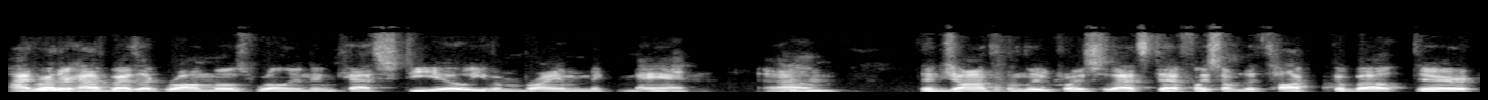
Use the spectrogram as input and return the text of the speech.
I'd rather have guys like Ramos, Wellington Castillo, even Brian McMahon um, mm-hmm. than Jonathan Lucroy. So that's definitely something to talk about there.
